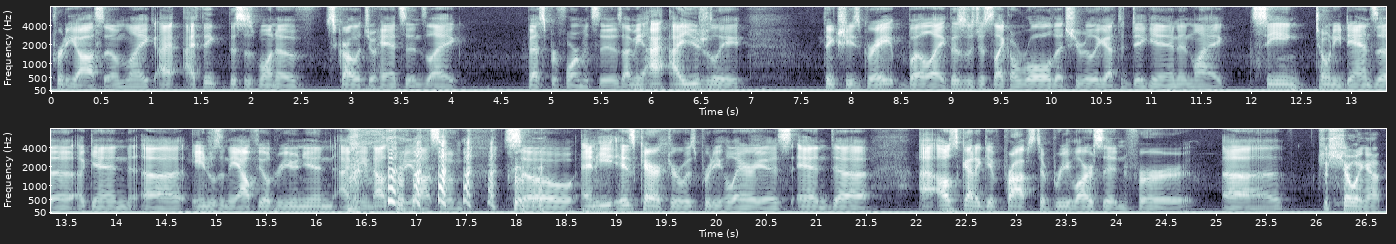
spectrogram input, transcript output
pretty awesome. Like, I, I think this is one of Scarlett Johansson's like best performances. I mean, I, I usually think she's great, but like this was just like a role that she really got to dig in and like seeing Tony Danza again, uh, Angels in the Outfield reunion. I mean, that was pretty awesome. So, and he his character was pretty hilarious, and uh, I also got to give props to Brie Larson for uh, Just showing up.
